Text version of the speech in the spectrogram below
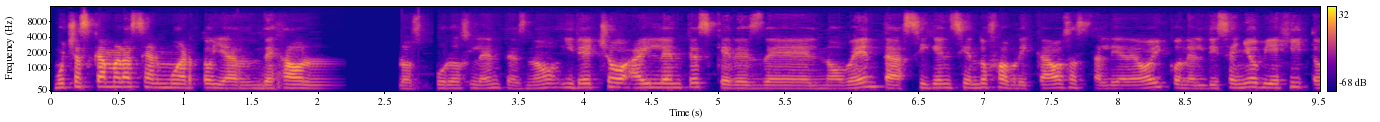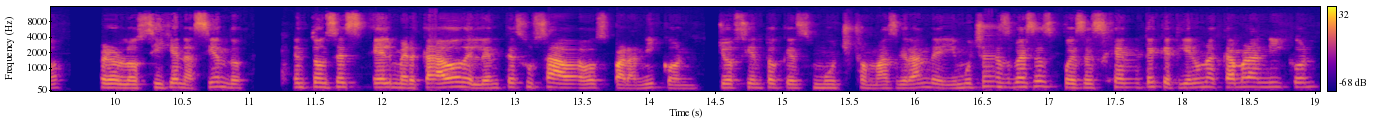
muchas cámaras se han muerto y han dejado los puros lentes, ¿no? Y de hecho hay lentes que desde el 90 siguen siendo fabricados hasta el día de hoy con el diseño viejito, pero los siguen haciendo. Entonces, el mercado de lentes usados para Nikon, yo siento que es mucho más grande y muchas veces, pues es gente que tiene una cámara Nikon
